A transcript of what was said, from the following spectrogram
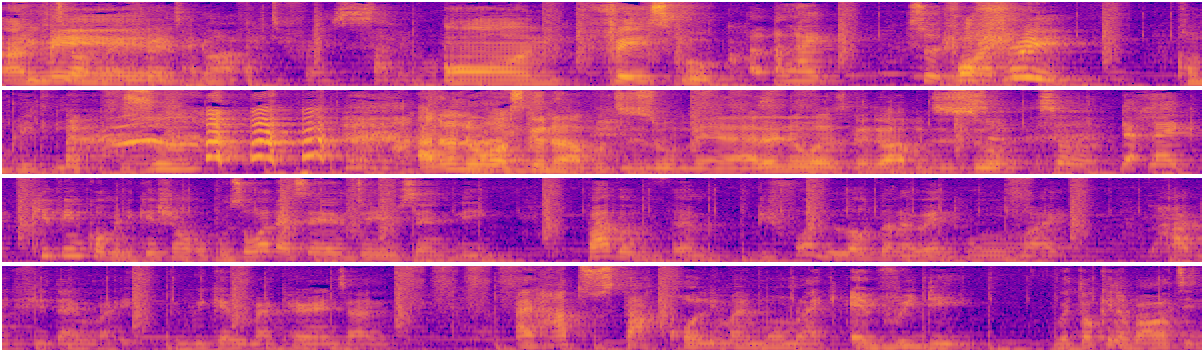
I 50 of my mean- friends. I don't have 50 friends, sad enough. on Facebook Uh, like so for free. completely zoom I don't know what's going to happen to Zoom, man. I don't know what's going to happen to Zoom. so, so that like keeping communication open so what i started doing recently part of um, before the lockdown i went home i had a few times my weekend with my parents and i had to start calling my mom like every day we're talking about it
